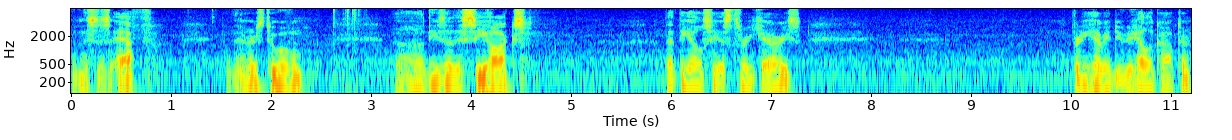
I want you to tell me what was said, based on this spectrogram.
And this is F. There's two of them. Uh, these are the Seahawks that the LCS-3 carries. Pretty heavy duty helicopter.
